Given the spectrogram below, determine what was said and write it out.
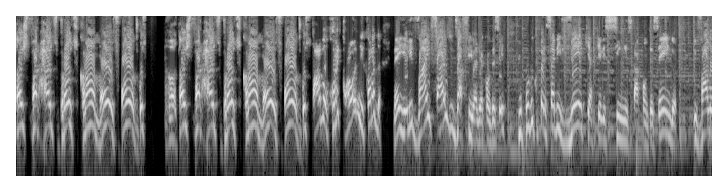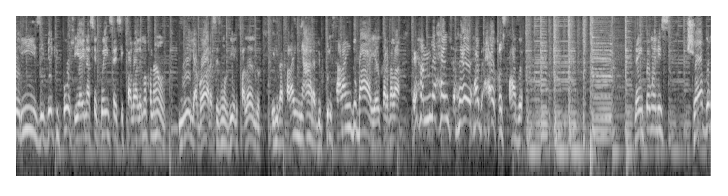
Deutsch, Herz, Brot, Kram, Deutsch, Herz, Brot, Kram, Gustavo, Corricone, né? E ele vai e faz o desafio ali acontecer, e o público percebe e vê que aquele sim está acontecendo, e valoriza, e vê que, poxa, e aí na sequência esse que falou alemão fala, não, e ele agora, vocês vão ouvir ele falando, ele vai falar em árabe, porque ele está lá em Dubai, aí o cara vai lá, Gustavo. Né? Então eles jogam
